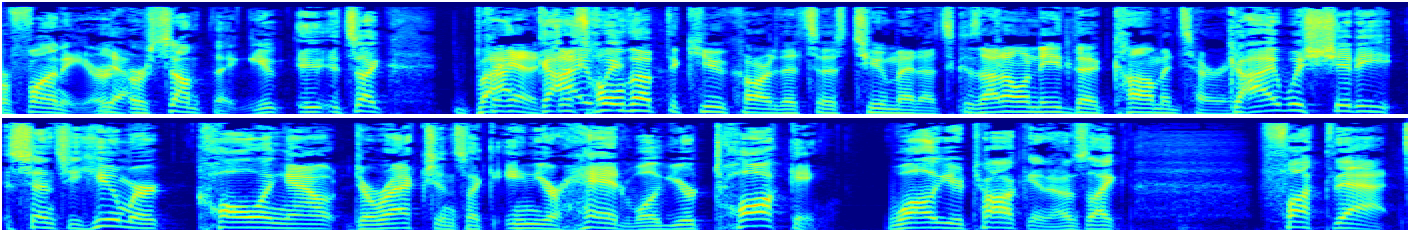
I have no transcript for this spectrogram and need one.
or funny or, Yeah. or something. You, it's like, Forget it. guy Just with- hold up the cue card that says two minutes because I don't need the commentary. guy with shitty sense of humor calling out directions like in your head while you're talking while you're talking. I was like, fuck that.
